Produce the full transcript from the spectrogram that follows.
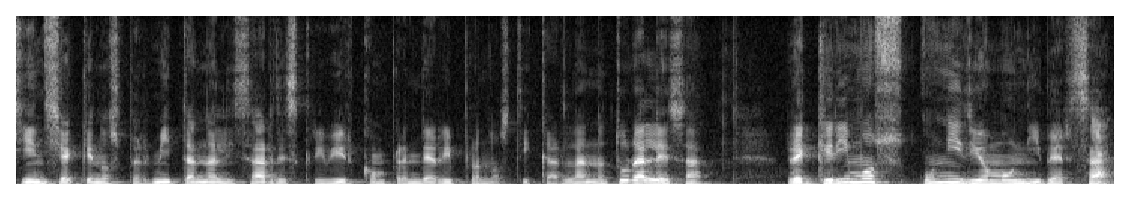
ciencia que nos permite analizar, describir, comprender y pronosticar la naturaleza, requerimos un idioma universal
